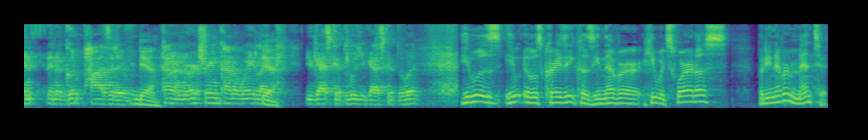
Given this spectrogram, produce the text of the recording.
in in a good, positive, Yeah. kind of nurturing kind of way, like Yeah. you guys could do it, you guys could do it. He was he. It was crazy because he never he would swear at us, but he never meant it.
